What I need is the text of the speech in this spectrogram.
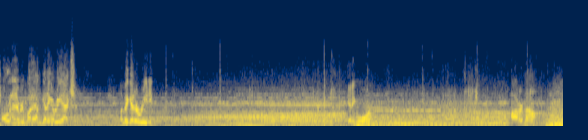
Hold it, everybody. I'm getting a reaction. Let me get a reading. Getting warm. Hotter now.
